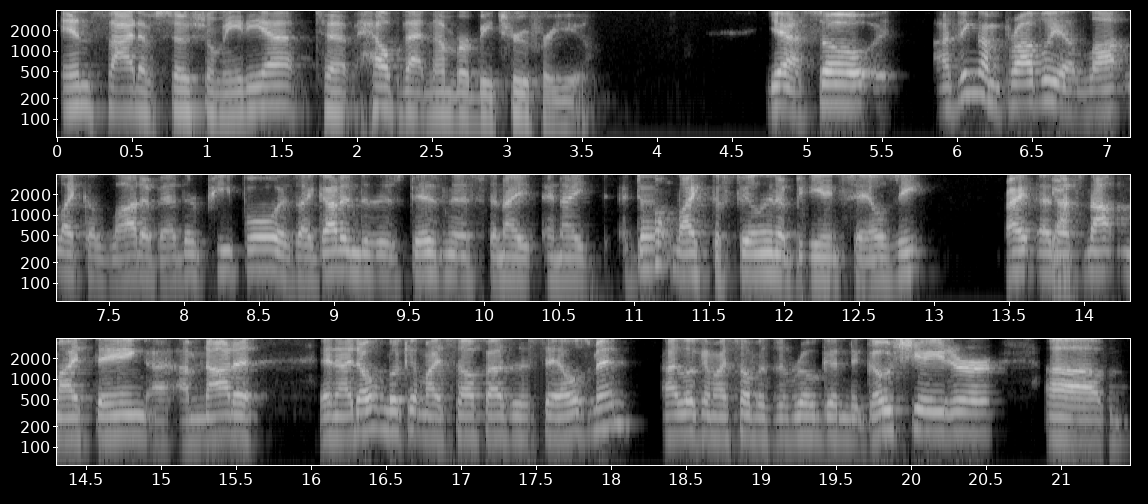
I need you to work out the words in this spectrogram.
inside of social media to help that number be true for you? Yeah. So I think I'm probably a lot like a lot of other people as I got into this business and I and I, don't like the feeling of being salesy, right? Yeah. That's not my thing. I, I'm not a and I don't look at myself as a salesman. I look at myself as a real good negotiator. Um,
